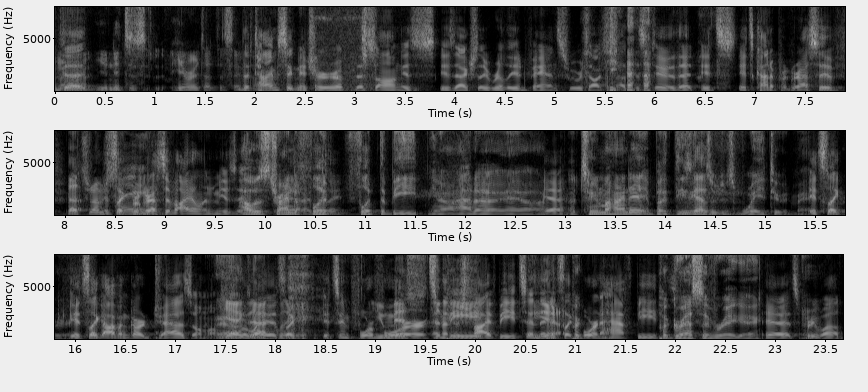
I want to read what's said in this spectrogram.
No, The you need to hear it at the same time. the time. time signature of the song is is actually really advanced. We were talking about this too. That it's it's kind of progressive. That's what I'm saying. it's saying. like progressive island music. I was trying to flip actually. flip the beat, you know, add a a, Yeah. a tune behind it, but these guys are just way too advanced. It's like for- it's like avant-garde jazz almost. Yeah, The way It's like it's in four You four, missed the and then there's five beats, and then it's like Pro- four and a half beats. progressive reggae. yeah, it's pretty wild.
